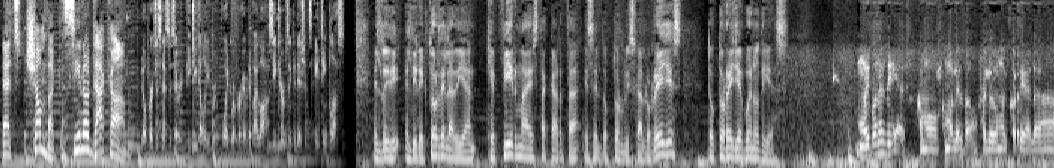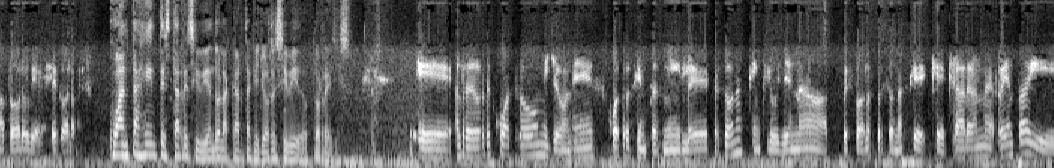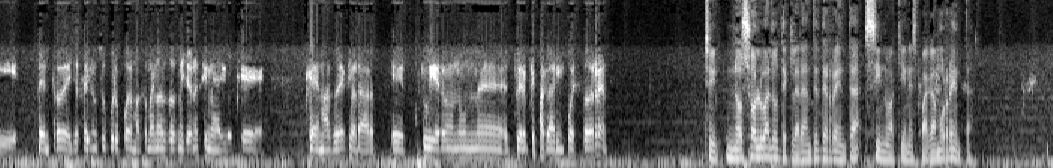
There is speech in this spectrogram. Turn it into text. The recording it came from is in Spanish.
That's chumbacasino.com. No purchase necessary. BGW. Void were prohibited by law. See terms and conditions. 18 plus. El, el director de la DIAN que firma esta carta es el doctor Luis Carlos Reyes. Doctor Reyes, buenos días. Muy buenos días, ¿cómo, cómo les va? Un saludo muy cordial a, a toda la audiencia de toda la mesa. ¿Cuánta gente está recibiendo la carta que yo recibí, doctor Reyes? Eh, alrededor de 4 millones 400 mil eh, personas que incluyen a pues, todas las personas que, que declaran renta y dentro de ellos hay un subgrupo de más o menos 2 millones y medio que, que además de declarar eh, tuvieron, un, eh, tuvieron que pagar impuesto de renta. Sí, no solo a los declarantes de renta, sino a quienes pagamos renta.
